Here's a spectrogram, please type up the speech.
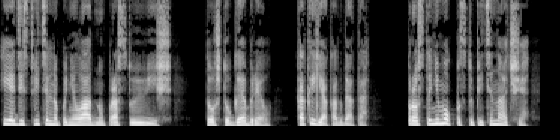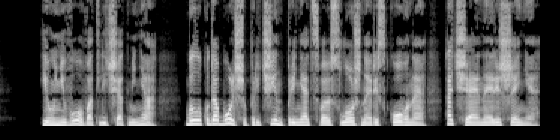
я действительно поняла одну простую вещь. То, что Гэбриэл, как и я когда-то, просто не мог поступить иначе. И у него, в отличие от меня, было куда больше причин принять свое сложное, рискованное, отчаянное решение.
